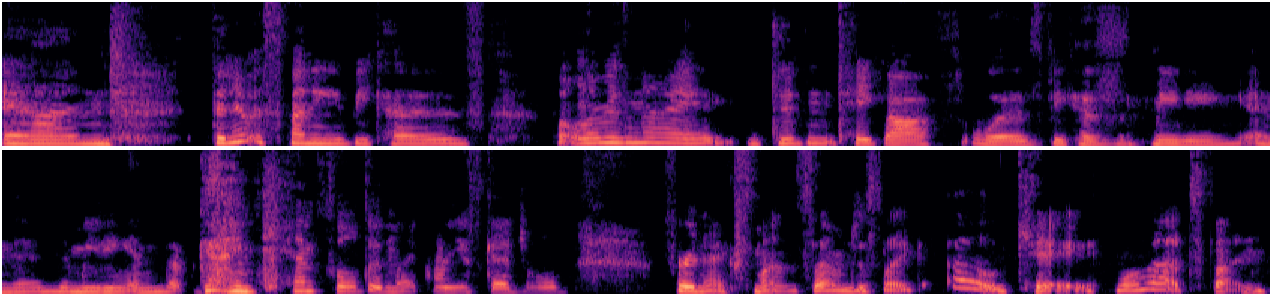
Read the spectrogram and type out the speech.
And then it was funny because the only reason I didn't take off was because of the meeting, and then the meeting ended up getting canceled and like rescheduled for next month. So I'm just like, okay, well, that's fun.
